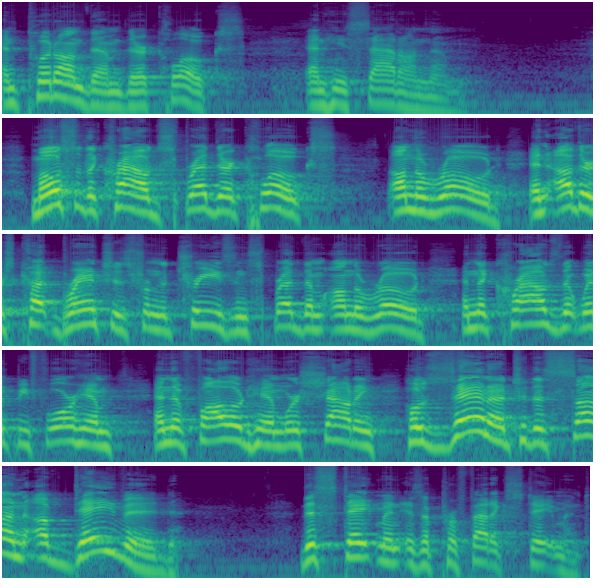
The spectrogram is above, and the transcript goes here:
and put on them their cloaks, and he sat on them. Most of the crowd spread their cloaks on the road, and others cut branches from the trees and spread them on the road. And the crowds that went before him and that followed him were shouting, Hosanna to the Son of David. This statement is a prophetic statement.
